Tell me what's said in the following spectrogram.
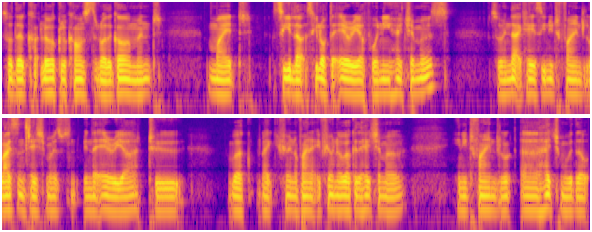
So the local council or the government might seal out, seal off the area for new HMOs. So in that case, you need to find licensed HMOs in the area to work. Like if you want to find, if you want to work at the HMO, you need to find a HMO with a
